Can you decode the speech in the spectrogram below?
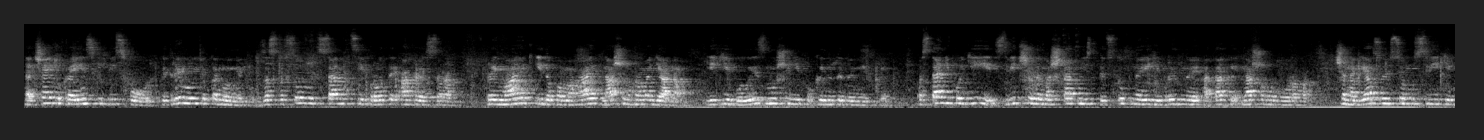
навчають українських військових, підтримують економіку, застосовують санкції проти агресора, приймають і допомагають нашим громадянам, які були змушені покинути домівки. Останні події свідчили масштабність підступної гібридної атаки нашого ворога, що нав'язує всьому світі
